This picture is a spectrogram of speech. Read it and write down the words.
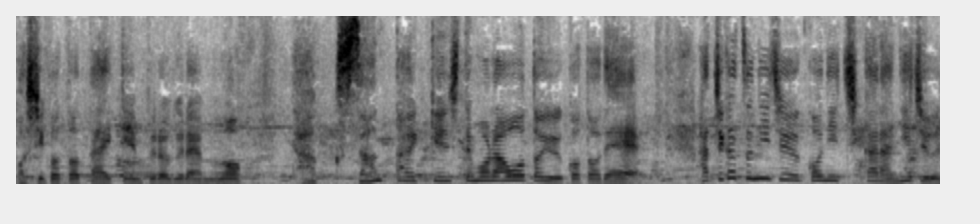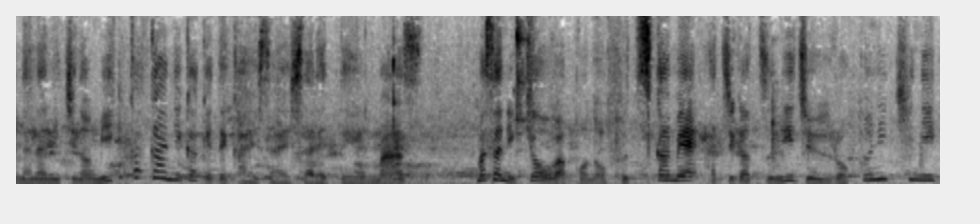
お仕事体験プログラムをたくさん体験してもらおうということで8月25日から27日の3日間にかけて開催されています。まさに今日はこの2日目8月26日に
